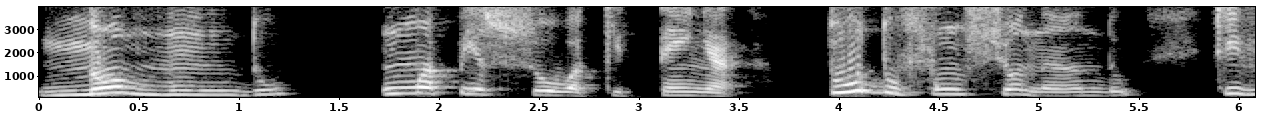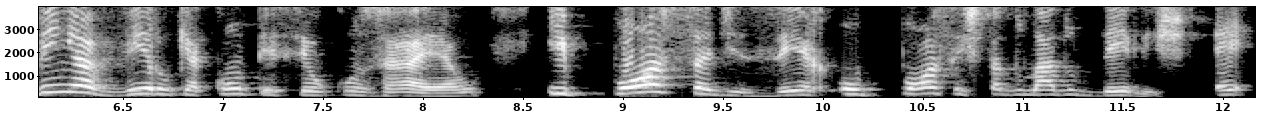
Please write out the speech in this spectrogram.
no mundo uma pessoa que tenha tudo funcionando que venha ver o que aconteceu com Israel e possa dizer ou possa estar do lado deles. É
